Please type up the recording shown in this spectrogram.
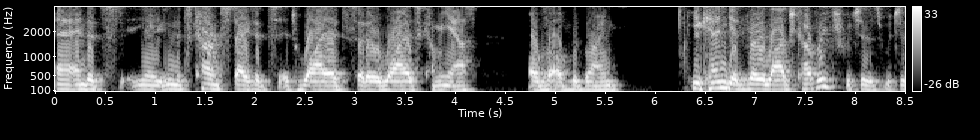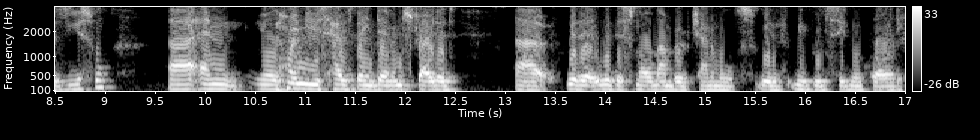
And it's you know, in its current state, it's it's wired, so there are wires coming out of, of the brain. You can get very large coverage, which is which is useful, uh, and you know home use has been demonstrated uh, with a with a small number of channels with with good signal quality.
